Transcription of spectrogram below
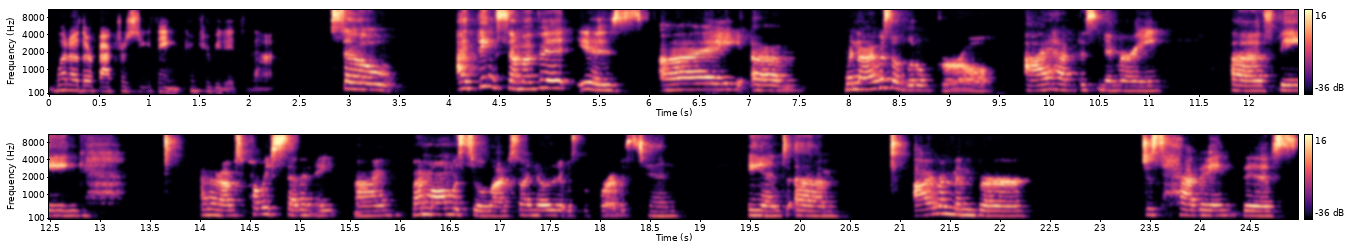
what other factors do you think contributed to that? So I think some of it is I um when I was a little girl, I have this memory of being I don't know, I was probably seven, eight, nine. My mom was still alive, so I know that it was before I was 10. And um, I remember just having this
